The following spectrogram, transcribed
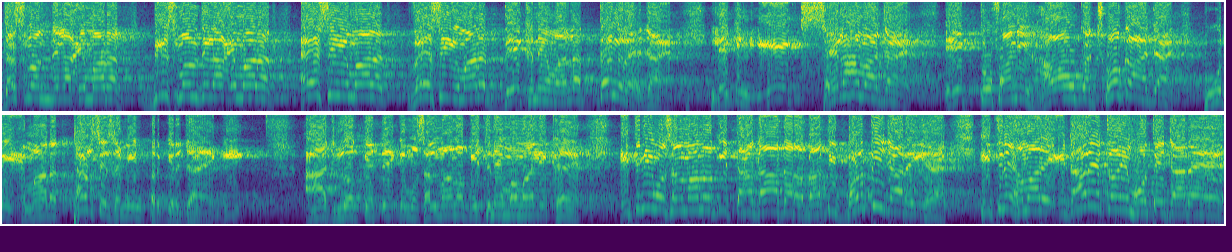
دس منزلہ عمارت، بیس منزلہ عمارت، ایسی عمارت، ویسی عمارت دیکھنے والا دنگ رہ جائے۔ لیکن ایک سیلاب آ جائے، ایک طوفانی ہواؤں کا جھونکا آ جائے، پوری عمارت تھر سے زمین پر گر جائے گی۔ آج لوگ کہتے ہیں کہ مسلمانوں کے اتنے ممالک ہیں، اتنی مسلمانوں کی تعداد اور آبادی بڑھتی جا رہی ہے، اتنے ہمارے ادارے قائم ہوتے جا رہے ہیں،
